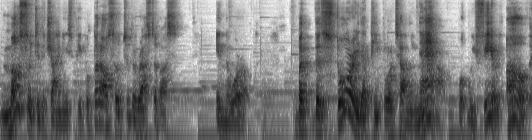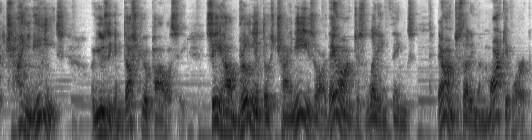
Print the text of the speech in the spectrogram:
mostly to the Chinese people, but also to the rest of us in the world. But the story that people are telling now, what we fear, oh, the Chinese are using industrial policy. See how brilliant those Chinese are. They aren't just letting things, they aren't just letting the market work.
